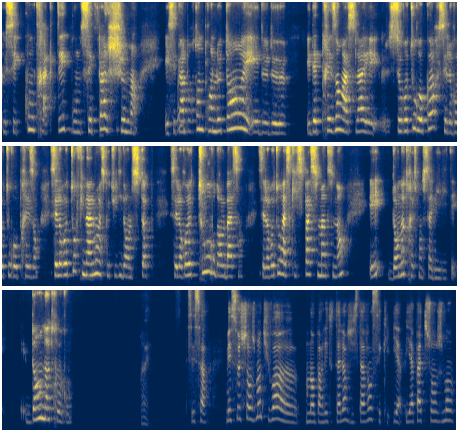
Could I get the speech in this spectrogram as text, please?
que c'est contracté, qu'on ne sait pas le chemin. Et c'est important de prendre le temps et, de, et d'être présent à cela. Et ce retour au corps, c'est le retour au présent. C'est le retour finalement à ce que tu dis dans le stop. C'est le retour dans le bassin. C'est le retour à ce qui se passe maintenant et dans notre responsabilité, dans notre rond. Ouais, c'est ça. Mais ce changement, tu vois, euh, on en parlait tout à l'heure, juste avant, c'est qu'il n'y a, a, pas de changement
